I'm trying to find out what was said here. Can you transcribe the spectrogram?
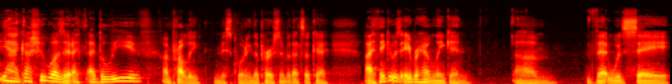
yeah, gosh, who was it? I, I believe I'm probably misquoting the person, but that's okay. I think it was Abraham Lincoln um, that would say,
